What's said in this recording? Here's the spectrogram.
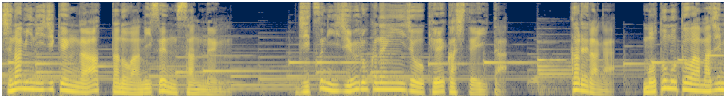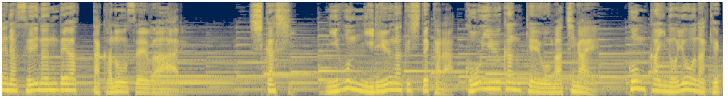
ちなみに事件があったのは2003年。実に16年以上経過していた。彼らがもともとは真面目な青年であった可能性はある。しかし日本に留学してから交友関係を間違え今回のような結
